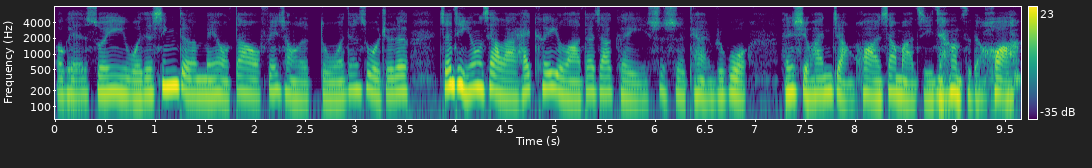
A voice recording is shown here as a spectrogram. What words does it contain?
，OK，所以我的心得没有到非常的多，但是我觉得整体用下来还可以啦，大家可以试试看。如果很喜欢讲话，像马吉这样子的话。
